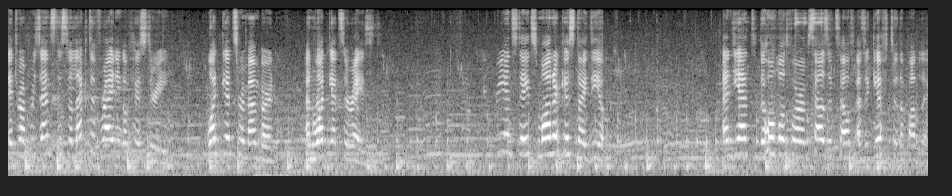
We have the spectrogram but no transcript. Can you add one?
It represents the selective writing of history, what gets remembered and what gets erased. It reinstates monarchist ideal. And yet, the Humboldt Forum sells itself as a gift to the public.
